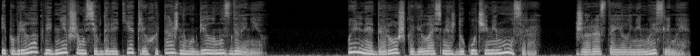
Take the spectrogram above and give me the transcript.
и побрела к видневшемуся вдалеке трехэтажному белому зданию — Пыльная дорожка велась между кучами мусора, жара стояла немыслимая,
